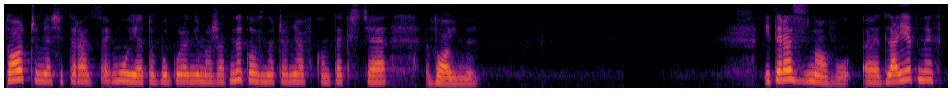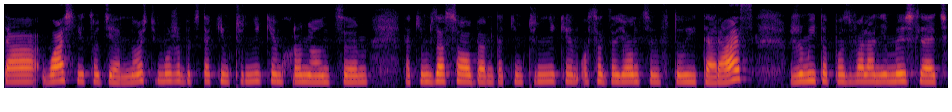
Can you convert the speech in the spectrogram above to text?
to, czym ja się teraz zajmuję, to w ogóle nie ma żadnego znaczenia w kontekście wojny. I teraz znowu, e, dla jednych ta właśnie codzienność może być takim czynnikiem chroniącym, takim zasobem, takim czynnikiem osadzającym w tu i teraz, że mi to pozwala nie myśleć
